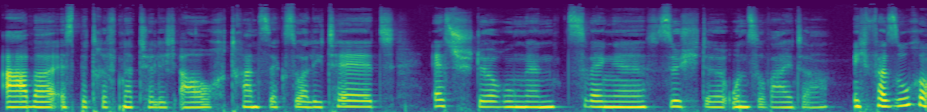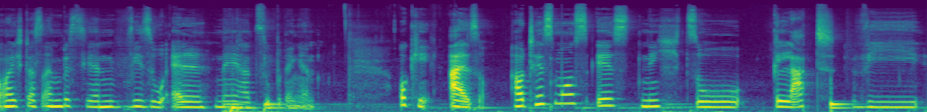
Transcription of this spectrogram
aber es betrifft natürlich auch Transsexualität, Essstörungen, Zwänge, Süchte und so weiter. Ich versuche euch das ein bisschen visuell näher zu bringen. Okay, also Autismus ist nicht so glatt wie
